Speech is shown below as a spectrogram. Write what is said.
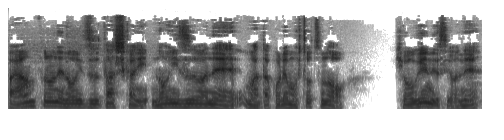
アンプのね、ノイズ、確かに、ノイズはね、またこれも一つの表現ですよね。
